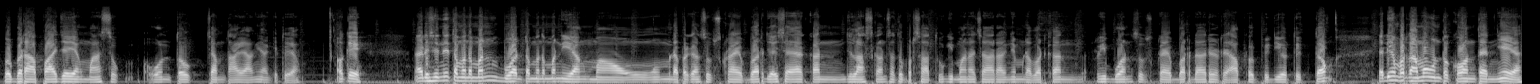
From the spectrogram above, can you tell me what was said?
beberapa aja yang masuk untuk jam tayangnya gitu ya. Oke. Nah, di sini teman-teman buat teman-teman yang mau mendapatkan subscriber, jadi saya akan jelaskan satu persatu gimana caranya mendapatkan ribuan subscriber dari reupload video TikTok. Jadi yang pertama untuk kontennya ya.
